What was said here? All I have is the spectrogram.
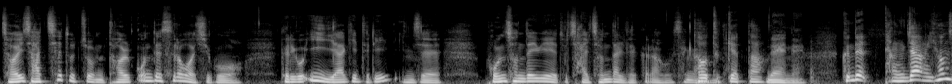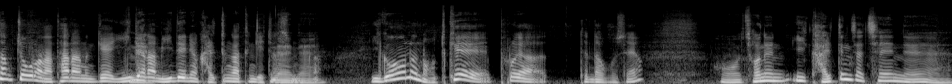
저희 자체도 좀 덜 꼰대스러워지고 그리고 이 이야기들이 이제 본 선대위에도 잘 전달될 거라고 생각합니다. 더 듣겠다. 네네. 근데 당장 현상적으로 나타나는 게 이대나 네. 미대녀 갈등 같은 게 있지 않습니까? 네네. 이거는 어떻게 풀어야 된다고 보세요? 어, 저는 이 갈등 자체는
